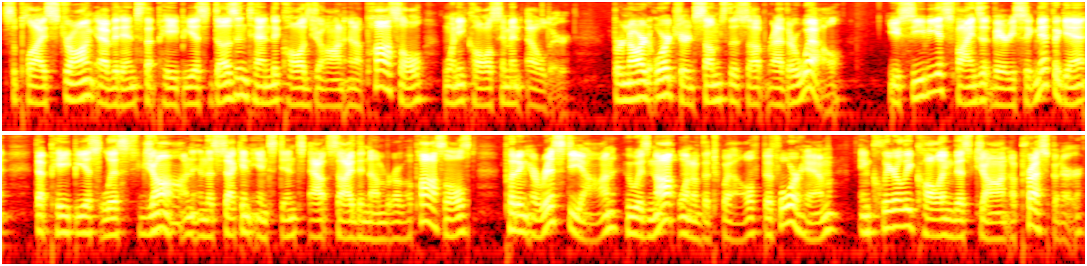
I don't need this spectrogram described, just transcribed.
supplies strong evidence that Papias does intend to call John an apostle when he calls him an elder. Bernard Orchard sums this up rather well. Eusebius finds it very significant that Papias lists John in the second instance outside the number of apostles, putting Aristion, who is not one of the twelve, before him, and clearly calling this John a presbyter.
